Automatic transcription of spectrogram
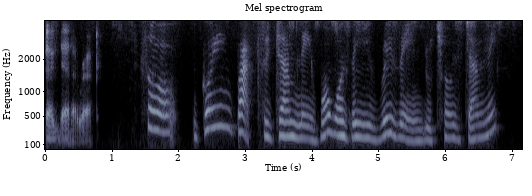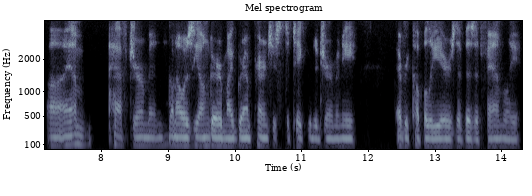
Baghdad, Iraq. So going back to Germany, what was the reason you chose Germany? Uh, I am half German. When I was younger, my grandparents used to take me to Germany every couple of years to visit family.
